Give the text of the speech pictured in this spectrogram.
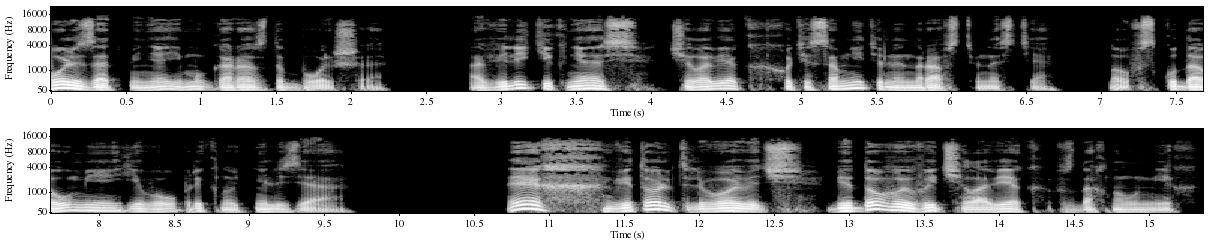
Пользы от меня ему гораздо больше. А великий князь — человек, хоть и сомнительной нравственности, но в скудоумии его упрекнуть нельзя. «Эх, Витольд Львович, бедовый вы человек», — вздохнул Мих.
